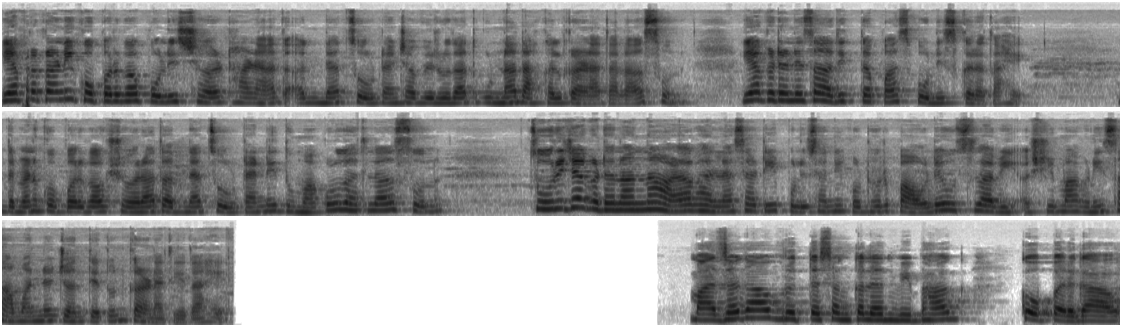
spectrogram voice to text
या प्रकरणी कोपरगाव पोलीस शहर ठाण्यात अज्ञात चोरट्यांच्या विरोधात गुन्हा दाखल करण्यात आला असून या घटनेचा अधिक तपास पोलीस करत आहे. दरम्यान कोपरगाव शहरात अज्ञात चोरट्यांनी धुमाकूळ घातला असून चोरीच्या घटनांना आळा घालण्यासाठी पोलिसांनी कठोर पावले उचलावी अशी मागणी सामान्य जनतेतून करण्यात येत आहे. माझं गाव वृत्तसंकलन विभाग कोपरगाव.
